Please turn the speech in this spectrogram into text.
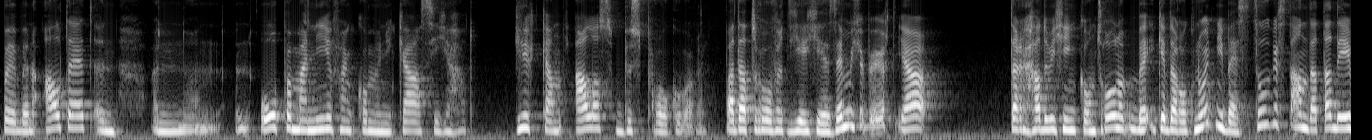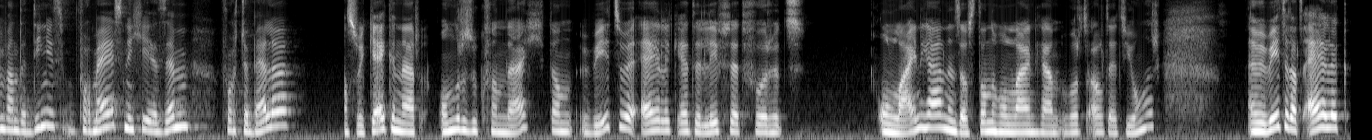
We hebben altijd een, een, een, open manier van communicatie gehad. Hier kan alles besproken worden. Wat dat er over die gsm gebeurt, ja, daar hadden we geen controle. Ik heb daar ook nooit niet bij stilgestaan dat dat een van de dingen is. Voor mij is een gsm voor te bellen. Als we kijken naar onderzoek vandaag, dan weten we eigenlijk de leeftijd voor het online gaan en zelfstandig online gaan wordt altijd jonger. En we weten dat eigenlijk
